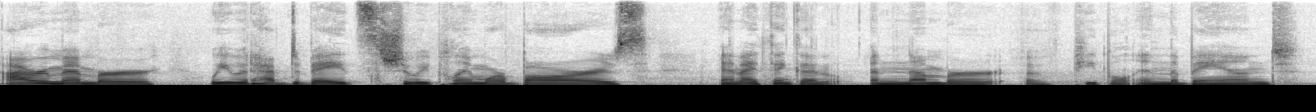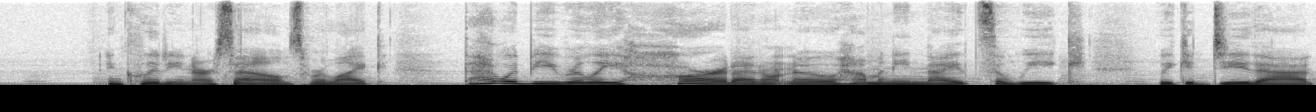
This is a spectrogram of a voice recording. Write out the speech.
I remember we would have debates should we play more bars? And I think a, a number of people in the band, including ourselves, were like, that would be really hard. I don't know how many nights a week we could do that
